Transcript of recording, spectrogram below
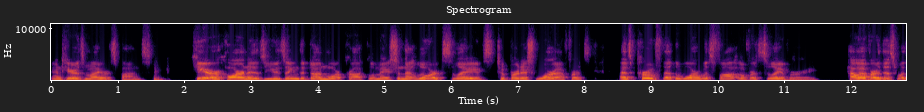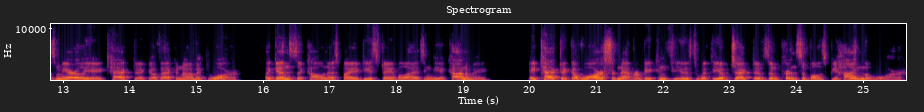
And here's my response. Here, Horne is using the Dunmore Proclamation that lured slaves to British war efforts as proof that the war was fought over slavery. However, this was merely a tactic of economic war against the colonists by destabilizing the economy. A tactic of war should never be confused with the objectives and principles behind the war.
